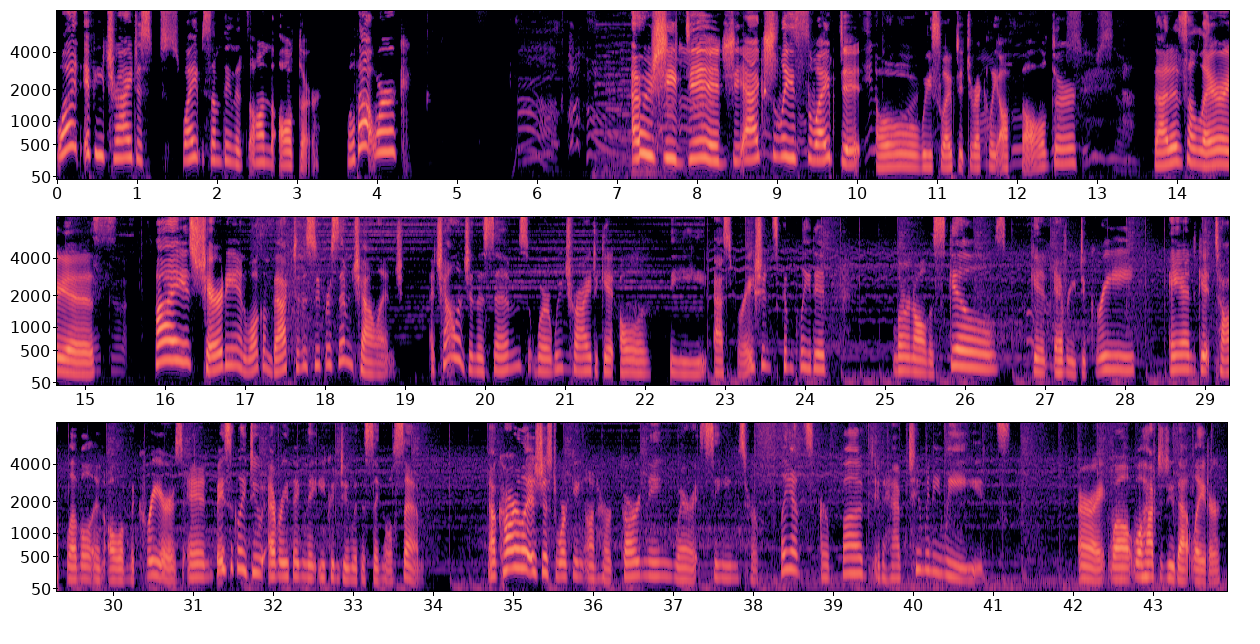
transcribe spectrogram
What if you try to swipe something that's on the altar? Will that work? Oh, she did. She actually swiped it. Oh, we swiped it directly off the altar. That is hilarious. Hi, it's Charity, and welcome back to the Super Sim Challenge. A challenge in The Sims where we try to get all of the aspirations completed, learn all the skills, get every degree, and get top level in all of the careers, and basically do everything that you can do with a single sim. Now, Karla is just working on her gardening where it seems her plants are bugged and have too many weeds. All right, well, we'll have to do that later.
